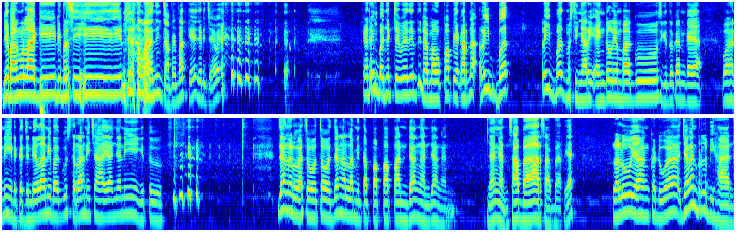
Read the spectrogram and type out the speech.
dia bangun lagi dibersihin. Anjing capek banget kayak jadi cewek. Kadang banyak cewek yang tidak mau pap ya karena ribet. Ribet mesti nyari angle yang bagus gitu kan. Kayak wah nih deket jendela nih bagus cerah nih cahayanya nih gitu. Janganlah cowok-cowok janganlah minta pap-papan. Jangan jangan. Jangan. Sabar sabar ya lalu yang kedua jangan berlebihan.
